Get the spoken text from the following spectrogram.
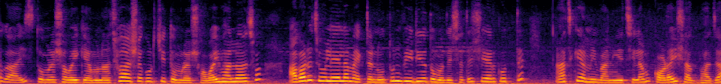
হ্যালো গাইস, তোমরা সবাই কেমন আছো? আশা করছি তোমরা সবাই ভালো আছো। আবারও চলে এলাম একটা নতুন ভিডিও তোমাদের সাথে শেয়ার করতে। আজকে আমি বানিয়েছিলাম কড়াই শাক ভাজা।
